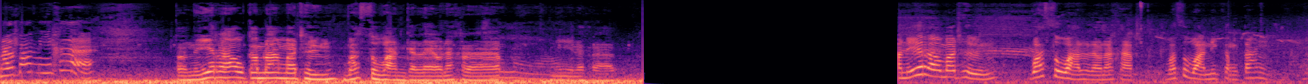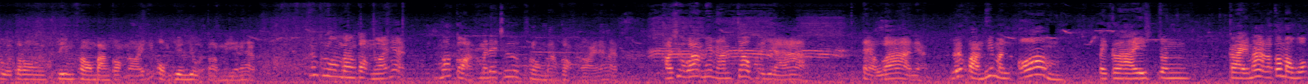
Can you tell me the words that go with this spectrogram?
แล้วตอนนี้ค่ะ ตอนนี้เรากำลังมาถึงวัดสุวรรณกันแล้วนะครับ ใช่แล้ว นี่นะครับต อนนี้เรามาถึงวัดสุวรรณแล้วนะครับ วัดสุวรรณนี่กำลังตั้งอยู่ตรงริมคลองบางกอกน้อยที่ผมยืนอยู่ตอนนี้นะครับซึ่งคลองบางกอกน้อยเนี่ยเมื่อก่อนไม่ได้ชื่อคลองบางกอกน้อยนะครับเขาชื่อว่าแม่น้ำเจ้าพระยา แต่ว่าเนี่ยด้วยความที่มันอ้อมไปไกลจนไกลมากแล้วก็มาวก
